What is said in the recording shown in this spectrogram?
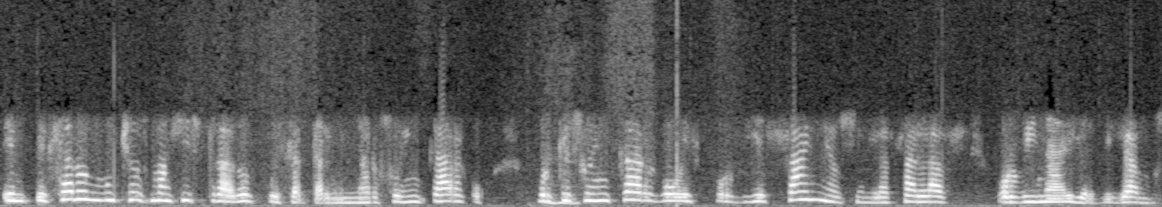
empezaron muchos magistrados pues a terminar su encargo, porque su encargo es por 10 años en las salas ordinarias, digamos,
